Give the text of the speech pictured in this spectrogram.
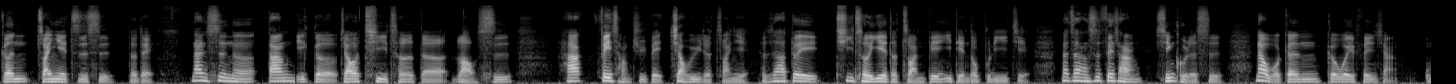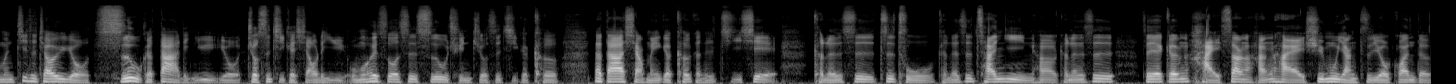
跟专业知识，对不对？但是呢，当一个教汽车的老师，他非常具备教育的专业，可是他对汽车业的转变一点都不理解，那这样是非常辛苦的事。那我跟各位分享。我们技职教育有十五个大领域，有九十几个小领域。我们会说是十五群九十几个科。那大家想，每一个科可能是机械，可能是制图，可能是餐饮，哈，可能是这些跟海上航海、畜牧养殖有关的。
